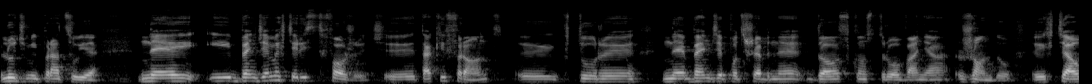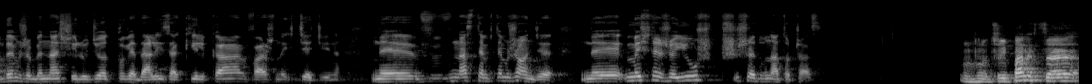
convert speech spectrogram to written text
ludźmi pracuje. Y, I będziemy chcieli stworzyć y, taki front, który będzie potrzebny do skonstruowania rządu. Chciałbym, żeby nasi ludzie odpowiadali za kilka ważnych dziedzin w następnym rządzie. Myślę, że już przyszedł na to czas. Mhm, czyli pan chce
